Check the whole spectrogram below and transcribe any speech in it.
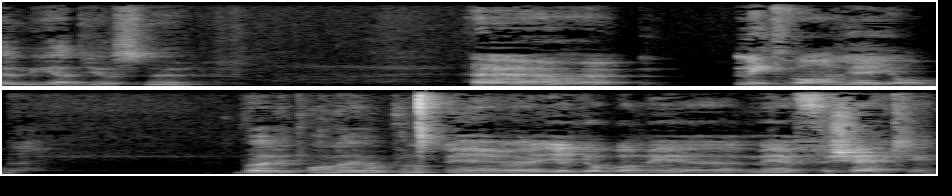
Inte med just nu? Eh, mitt vanliga jobb. Vad är ditt vanliga jobb för något? Eh, jag jobbar med, med försäkring.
